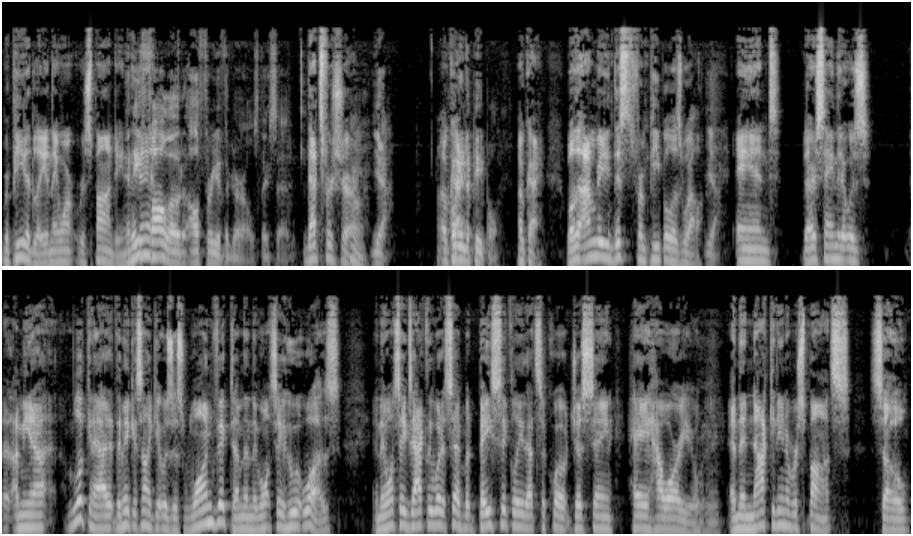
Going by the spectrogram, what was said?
repeatedly and they weren't responding, And he then it- followed all three of the girls. They said, that's for sure. yeah, Okay. according to people. Okay. Well, I'm reading this from people as well. Yeah. And they're saying that it was, I mean, I- I'm looking at it. They make it sound like it was this one victim, and they won't say who it was. and they won't say exactly what it said, but basically that's a quote just saying, "Hey, how are you?" Mm-hmm. and then not getting a response. So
